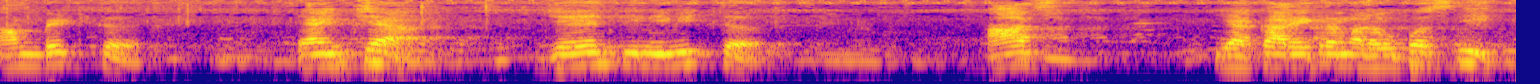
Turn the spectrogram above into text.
आंबेडकर यांच्या जयंतीनिमित्त आज या कार्यक्रमाला उपस्थित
